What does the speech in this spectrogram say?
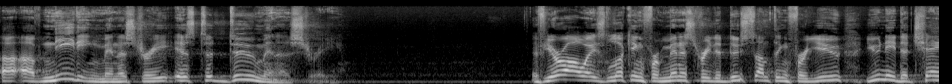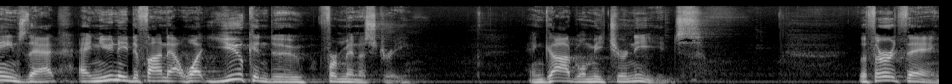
uh, of needing ministry is to do ministry. If you're always looking for ministry to do something for you, you need to change that and you need to find out what you can do for ministry. And God will meet your needs. The third thing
